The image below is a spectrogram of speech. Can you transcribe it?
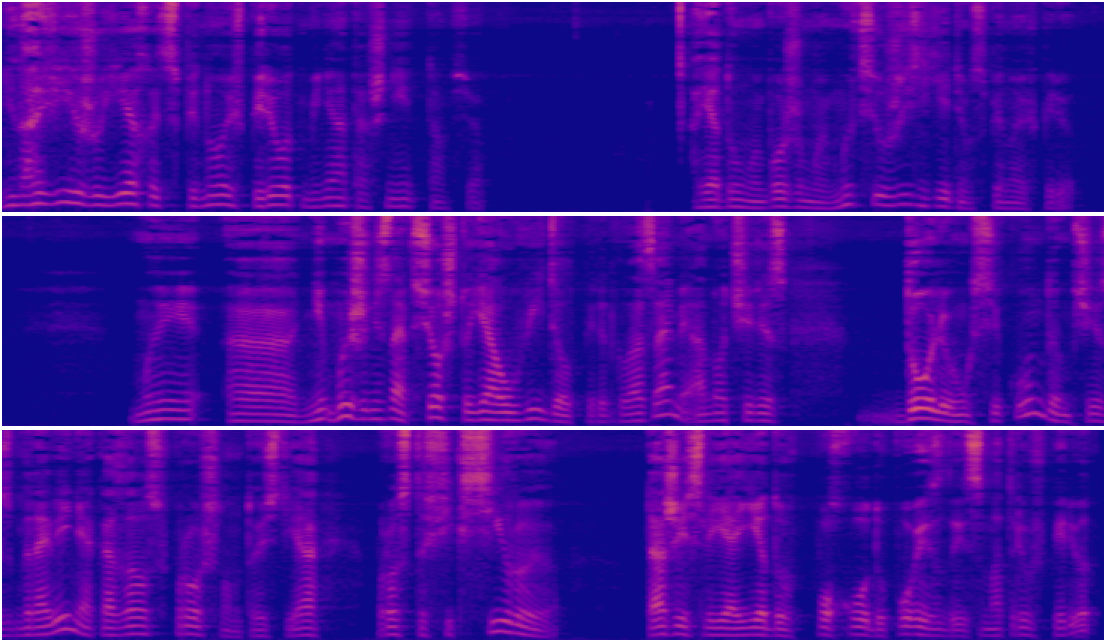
ненавижу ехать спиной вперед, меня тошнит там все. А я думаю, боже мой, мы всю жизнь едем спиной вперед. Мы, э, не, мы же не знаем, все, что я увидел перед глазами, оно через долю секунды, через мгновение оказалось в прошлом. То есть я просто фиксирую, даже если я еду по ходу поезда и смотрю вперед,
